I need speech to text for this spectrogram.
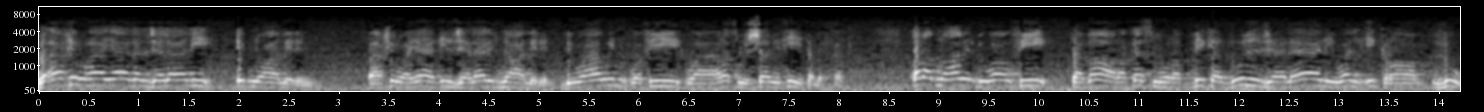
وآخرها يا ذا الجلال ابن عامر. وآخرها يا ذي الجلال ابن عامر. بواو وفي ورسم الشام فيه تمثل. قرأ ابن عامر بواو في تبارك اسم ربك ذو الجلال والإكرام. ذو.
